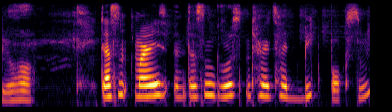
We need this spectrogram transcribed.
Ja. Das sind meist, das sind größtenteils halt Big Boxen.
